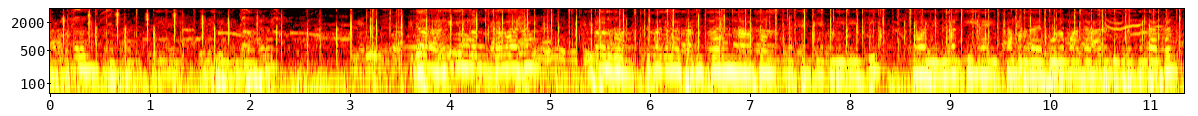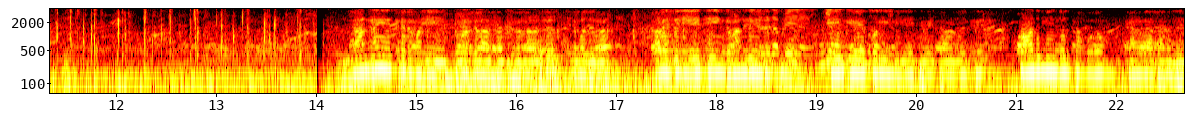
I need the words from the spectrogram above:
அவர்கள் இதோ அங்கே உங்கள் இப்பொழுது சிவகல சனீஸ்வரன் அவர்கள் தேசிய கொடி நமது நிகழ்ச்சிகளை சம்பிரதாய பூர்வமாக ஆரம்பித்திருக்கின்றார்கள் நன்றி திருமதி சிவகலா சனீஸ்வரன் அவர்கள். எமது அழைப்பினை ஏற்றி இங்கு வந்து தேசிய கொடியை ஏற்றி வைத்த அவர்களுக்கு பாடுமீன்கள் சமூகம் கனடா தனது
